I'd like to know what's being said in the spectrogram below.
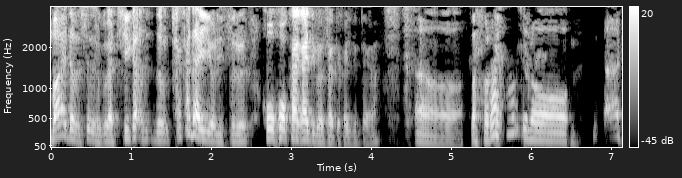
前の職が違う、書かないようにする方法を考えてくださいとか言ってたよ。あまあ、そあ。その、あ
